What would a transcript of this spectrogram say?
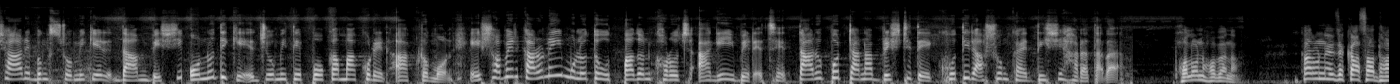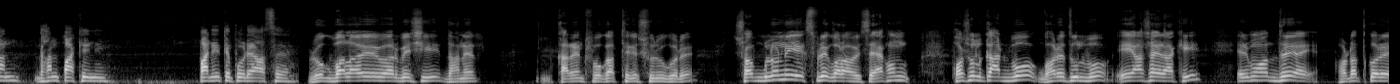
সার এবং শ্রমিকের দাম বেশি অন্যদিকে জমিতে পোকামাকড়ের আক্রমণ। এসবের কারণেই মূলত উৎপাদন খরচ আগেই বেড়েছে। তার উপর টানা বৃষ্টিতে ক্ষতির আশঙ্কায় দিশেহারা তারা। ফলন হবে না। কারণ এই যে কাঁচা ধান ধান পাকেনি। পানিতে পড়ে আছে। রোগবালাও এবার বেশি ধানের কারেন্ট পোকার থেকে শুরু করে। সবগুলো নিয়ে স্প্রে করা হয়েছে। এখন ফসল কাটবো ঘরে তুলবো এই আশায় রাখি। এর মধ্যে হঠাৎ করে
